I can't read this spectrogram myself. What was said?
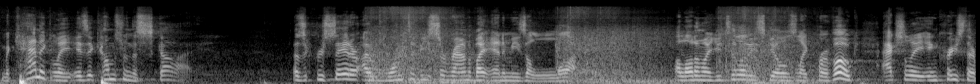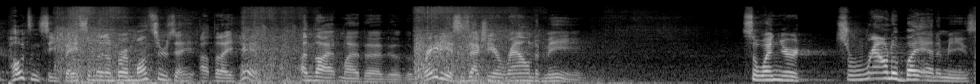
mechanically, is it comes from the sky. As a Crusader, I want to be surrounded by enemies a lot. A lot of my utility skills, like Provoke, actually increase their potency based on the number of monsters uh, that I hit. And the, my, the, the, the radius is actually around me. So when you're surrounded by enemies,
